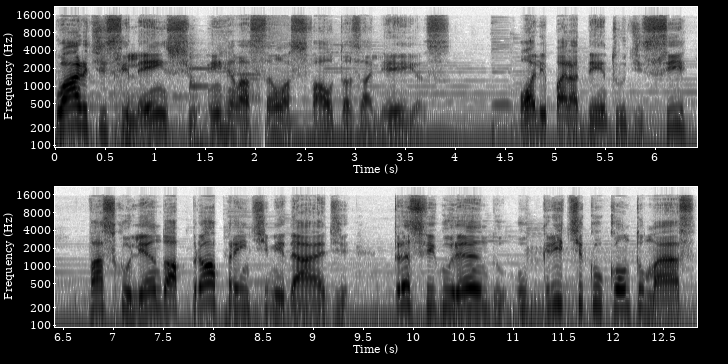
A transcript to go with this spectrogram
Guarde silêncio em relação às faltas alheias Olhe para dentro de si, vasculhando a própria intimidade, transfigurando o crítico contumaz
